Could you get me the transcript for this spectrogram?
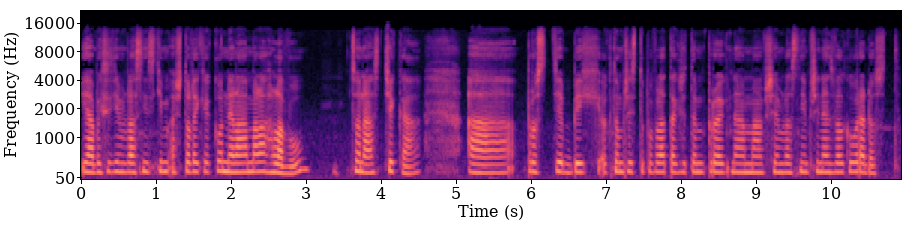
já bych si tím vlastně s tím až tolik jako nelámala hlavu, co nás čeká. A prostě bych k tomu přistupovala tak, že ten projekt nám má všem vlastně přinést velkou radost.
